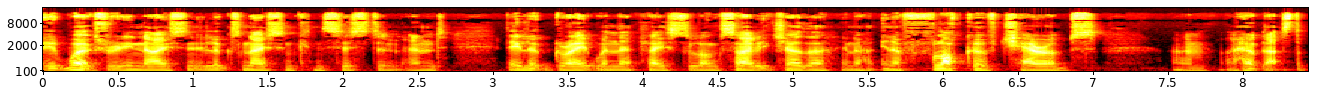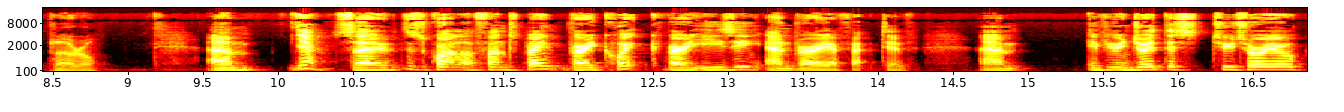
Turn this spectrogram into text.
it, works really nice and it looks nice and consistent and they look great when they're placed alongside each other in a, in a flock of cherubs. Um, I hope that's the plural. Um, yeah, so this was quite a lot of fun to paint. Very quick, very easy, and very effective. Um, if you enjoyed this tutorial,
